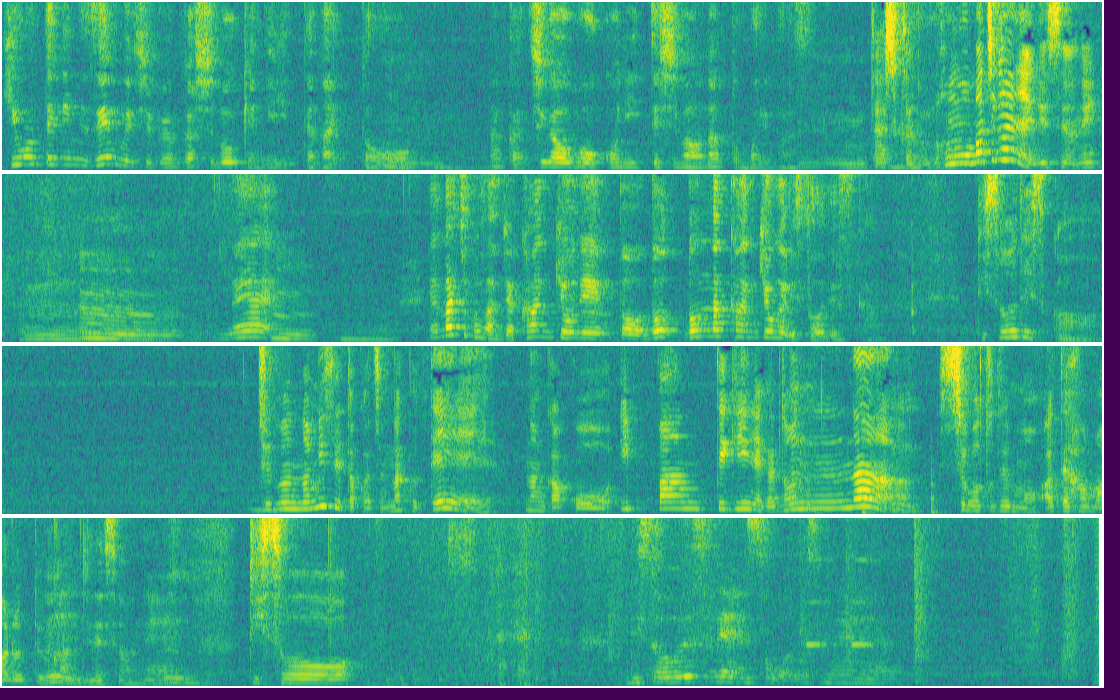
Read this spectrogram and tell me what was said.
基本的に全部自分が主導権握ってないと、なんか違う方向に行ってしまうなと思います。うん。確かに。うんほんま間違いないですよね。うん。うん。ね、うん。うん。えまちこさんじゃあ環境で言うとどどんな環境が理想ですか？理想ですか、うん自分の店とかじゃなくてなんかこう一般的にどんなうん。仕事でも当てはまるっていう感じですよね、うん。理想。理想ですね。そうですね。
